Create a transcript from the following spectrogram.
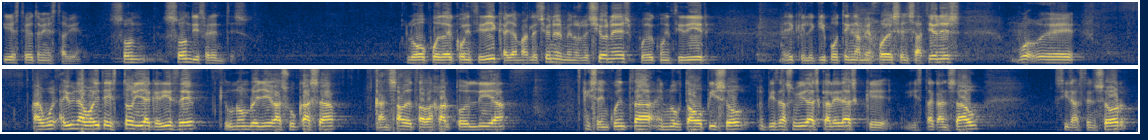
y este año también está bien. Son, son diferentes. Luego puede coincidir que haya más lesiones, menos lesiones, puede coincidir eh, que el equipo tenga mejores sensaciones. Eh, hay una bonita historia que dice que un hombre llega a su casa cansado de trabajar todo el día y se encuentra en un octavo piso, empieza a subir las escaleras que, y está cansado, sin ascensor,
